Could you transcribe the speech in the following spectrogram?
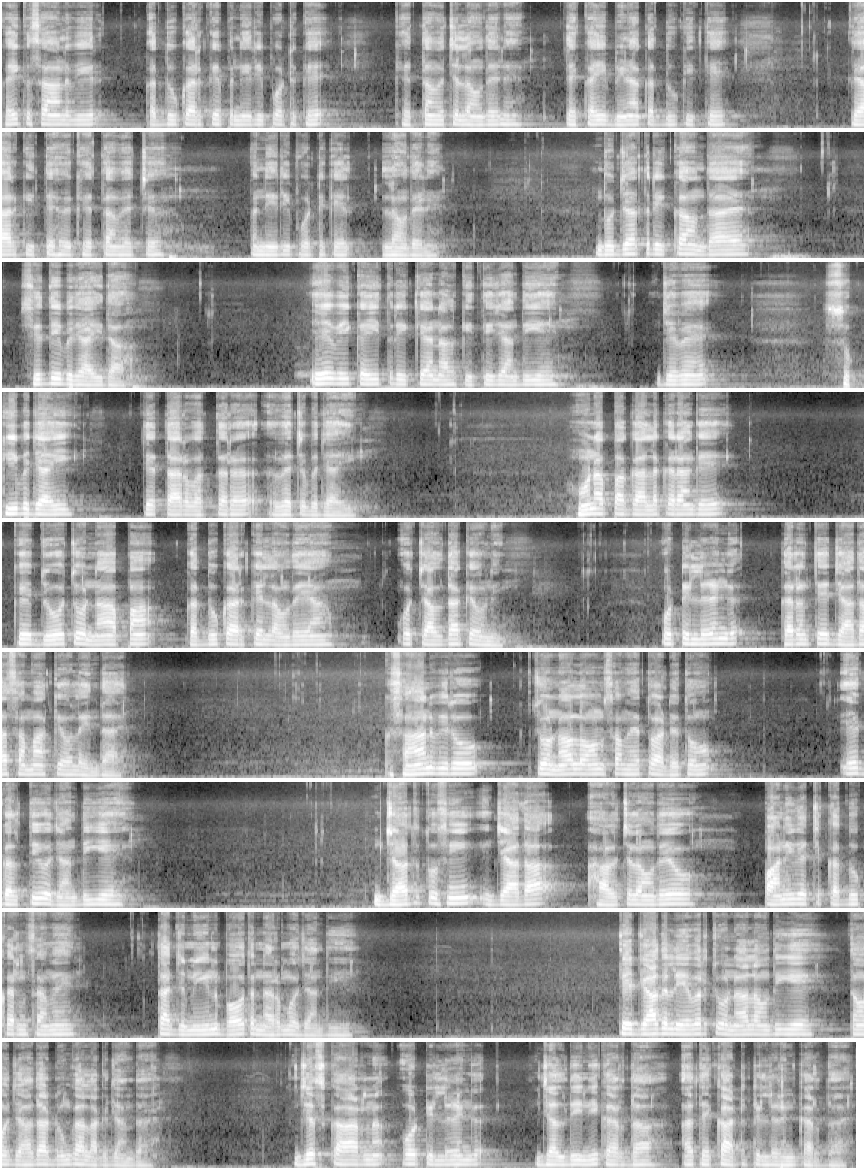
ਕਈ ਕਿਸਾਨ ਵੀਰ ਕੱਦੂ ਕਰਕੇ ਪਨੀਰੀ ਪੁੱਟ ਕੇ ਖੇਤਾਂ ਵਿੱਚ ਲਾਉਂਦੇ ਨੇ ਤੇ ਕਈ ਬਿਨਾਂ ਕੱਦੂ ਕੀਤੇ ਤਿਆਰ ਕੀਤੇ ਹੋਏ ਖੇਤਾਂ ਵਿੱਚ ਪਨੀਰੀ ਪੁੱਟ ਕੇ ਲਾਉਂਦੇ ਨੇ। ਦੂਜਾ ਤਰੀਕਾ ਹੁੰਦਾ ਹੈ ਸਿੱਧੀ ਬਿਜਾਈ ਦਾ। ਇਹ ਵੀ ਕਈ ਤਰੀਕਿਆਂ ਨਾਲ ਕੀਤੀ ਜਾਂਦੀ ਹੈ ਜਿਵੇਂ ਸੁੱਕੀ ਬਿਜਾਈ ਤੇ ਤਰਵੱਤਰ ਵਿੱਚ ਬਿਜਾਈ। ਹੁਣ ਆਪਾਂ ਗੱਲ ਕਰਾਂਗੇ ਕਿ ਜੋ ਝੋਨਾ ਆਪਾਂ ਕੱਦੂ ਕਰਕੇ ਲਾਉਂਦੇ ਆ, ਉਹ ਚੱਲਦਾ ਕਿਉਂ ਨਹੀਂ? ਉਹ ਟਿਲਰਿੰਗ ਕਰਨ ਤੇ ਜ਼ਿਆਦਾ ਸਮਾਂ ਕਿਉਂ ਲੈਂਦਾ ਹੈ? ਕਿਸਾਨ ਵੀਰੋ, ਝੋਨਾ ਲਾਉਣ ਸਮੇਂ ਤੁਹਾਡੇ ਤੋਂ ਇਹ ਗਲਤੀ ਹੋ ਜਾਂਦੀ ਏ। ਜਦ ਤੁਸੀਂ ਜ਼ਿਆਦਾ ਹਲ ਚਲਾਉਂਦੇ ਹੋ, ਪਾਣੀ ਵਿੱਚ ਕੱਦੂ ਕਰਨ ਸਮੇਂ ਤਾਂ ਜ਼ਮੀਨ ਬਹੁਤ ਨਰਮ ਹੋ ਜਾਂਦੀ ਏ। ਤੇ ਜਦ ਲੇਬਰ ਝੋਨਾ ਲਾਉਂਦੀ ਏ, ਤਾਂ ਉਹ ਜ਼ਿਆਦਾ ਡੂੰਘਾ ਲੱਗ ਜਾਂਦਾ ਹੈ। ਜਿਸ ਕਾਰਨ ਉਹ ਟਿਲਰਿੰਗ ਜਲਦੀ ਨਹੀਂ ਕਰਦਾ ਅਤੇ ਘੱਟ ਟਿਲਰਿੰਗ ਕਰਦਾ ਹੈ।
